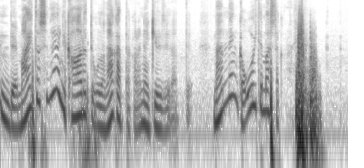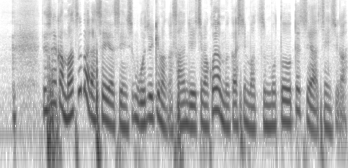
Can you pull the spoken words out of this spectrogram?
年で毎年のように変わるってことはなかったからね、90だって。何年か置いてましたからね。で、それから松原聖也選手も59番から31番、これは昔松本哲也選手が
